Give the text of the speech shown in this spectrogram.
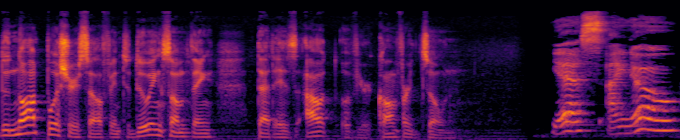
Do not push yourself into doing something that is out of your comfort zone. Yes, I know.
